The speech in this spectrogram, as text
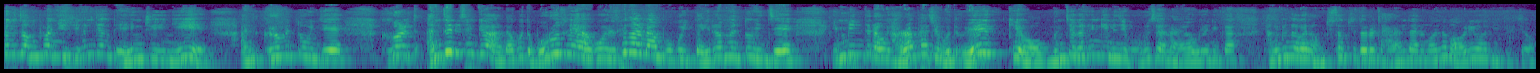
행정 편의주 행정 대행주의니 안 그러면 또 이제 그걸 완전히 생각 안 하고 또 모르쇠하고 생활만 보고 있다 이러면 또 이제 인민들하고 결합하지 못 왜 이렇게 어, 문제가 생기는지 모르잖아요. 그러니까 당비서가 정치적 지도를 잘한다는 것은 어려운 일이죠.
